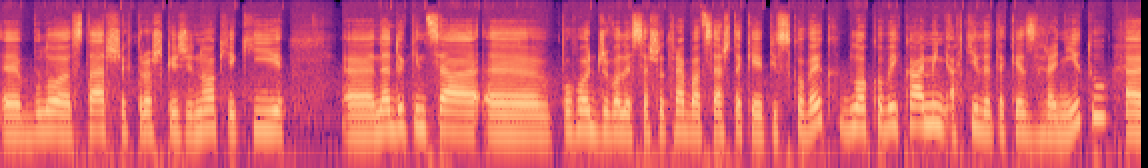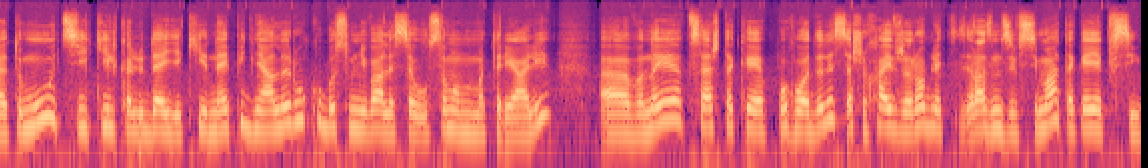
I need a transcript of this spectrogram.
е, було старших трошки жінок, які е, не до кінця е, погоджувалися, що треба все ж таки пісковик, блоковий камінь, а хотіли таке з граніту. Тому ці кілька людей, які не підняли руку, бо сумнівалися у самому матеріалі, вони все ж таки погодилися, що хай вже роблять разом зі всіма таке, як всі.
